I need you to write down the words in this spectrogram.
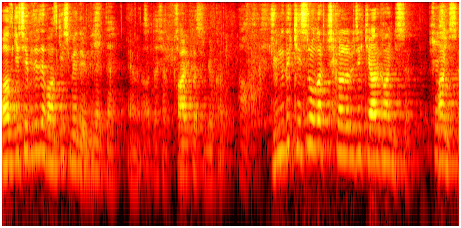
Vazgeçebilir de vazgeçmeyebilir. Bilir de. Evet. O da çok güzel. Harikasın Gökhan. Cümlede kesin olarak çıkarılabilecek yargı hangisi? Kesin. Hangisi?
